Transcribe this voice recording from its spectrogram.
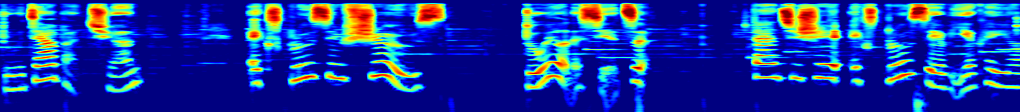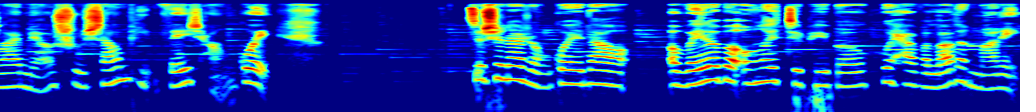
独家版权；exclusive shoes，独有的鞋子。但其实 exclusive 也可以用来描述商品非常贵，就是那种贵到 available only to people who have a lot of money，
